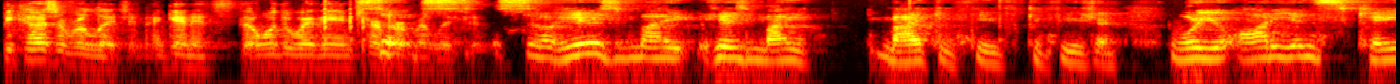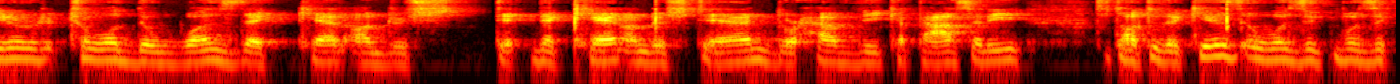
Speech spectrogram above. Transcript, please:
because of religion. Again, it's the, or the way they interpret so, religion. so here's my here's my my confu- confusion. Were your audience catered toward the ones that can't understand that can't understand or have the capacity to talk to their kids, or was it was it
